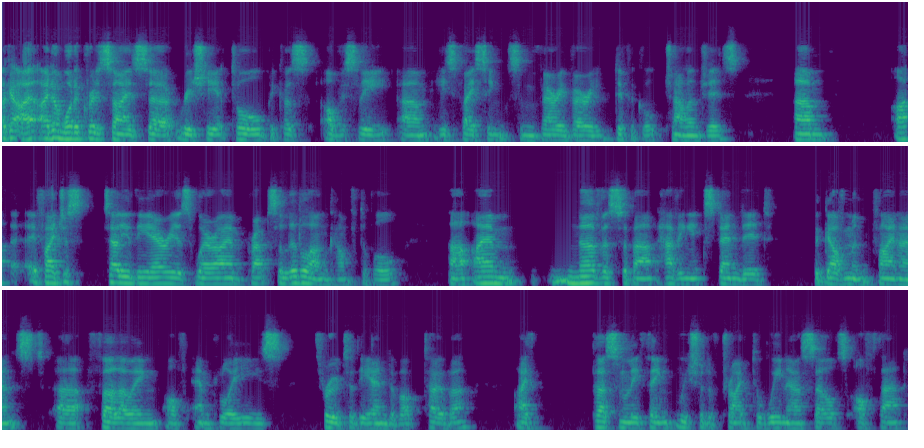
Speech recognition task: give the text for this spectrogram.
Okay, I, I, don't want to criticize uh, Rishi at all because obviously um, he's facing some very, very difficult challenges. Um, I, if I just tell you the areas where I am perhaps a little uncomfortable, uh, I am nervous about having extended the government financed uh, furloughing of employees through to the end of October. I personally think we should have tried to wean ourselves off that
